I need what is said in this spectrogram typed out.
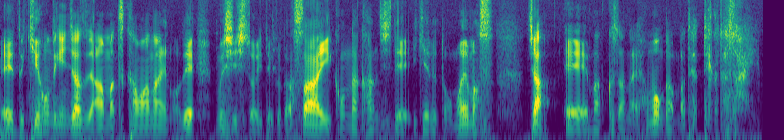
えーと、基本的にジャズであんま使わないので無視しておいてください。こんな感じでいけると思います。じゃあ、えー、マック・ザ・ナイフも頑張ってやってください。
